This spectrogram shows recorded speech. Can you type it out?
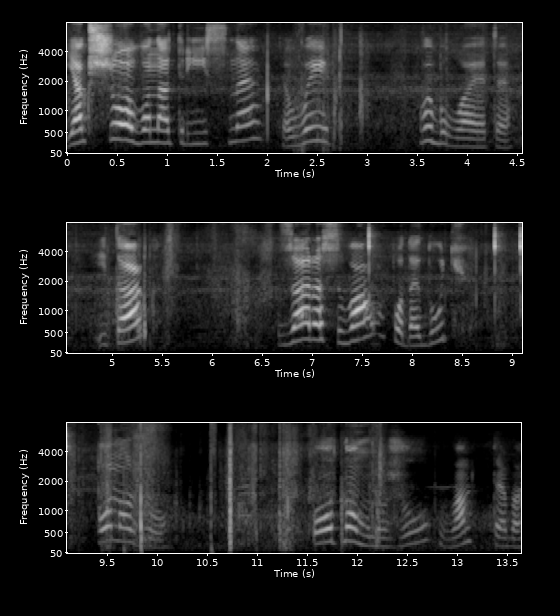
Якщо вона трісне, ви вибуваєте. І так, зараз вам подадуть по ножу. По одному ножу вам треба.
